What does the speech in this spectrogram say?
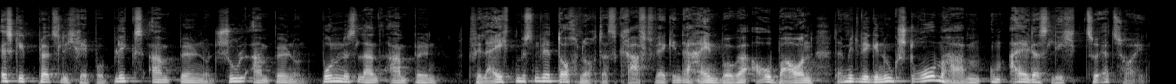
Es gibt plötzlich Republiksampeln und Schulampeln und Bundeslandampeln Vielleicht müssen wir doch noch das Kraftwerk in der Hainburger Au bauen, damit wir genug Strom haben, um all das Licht zu erzeugen.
